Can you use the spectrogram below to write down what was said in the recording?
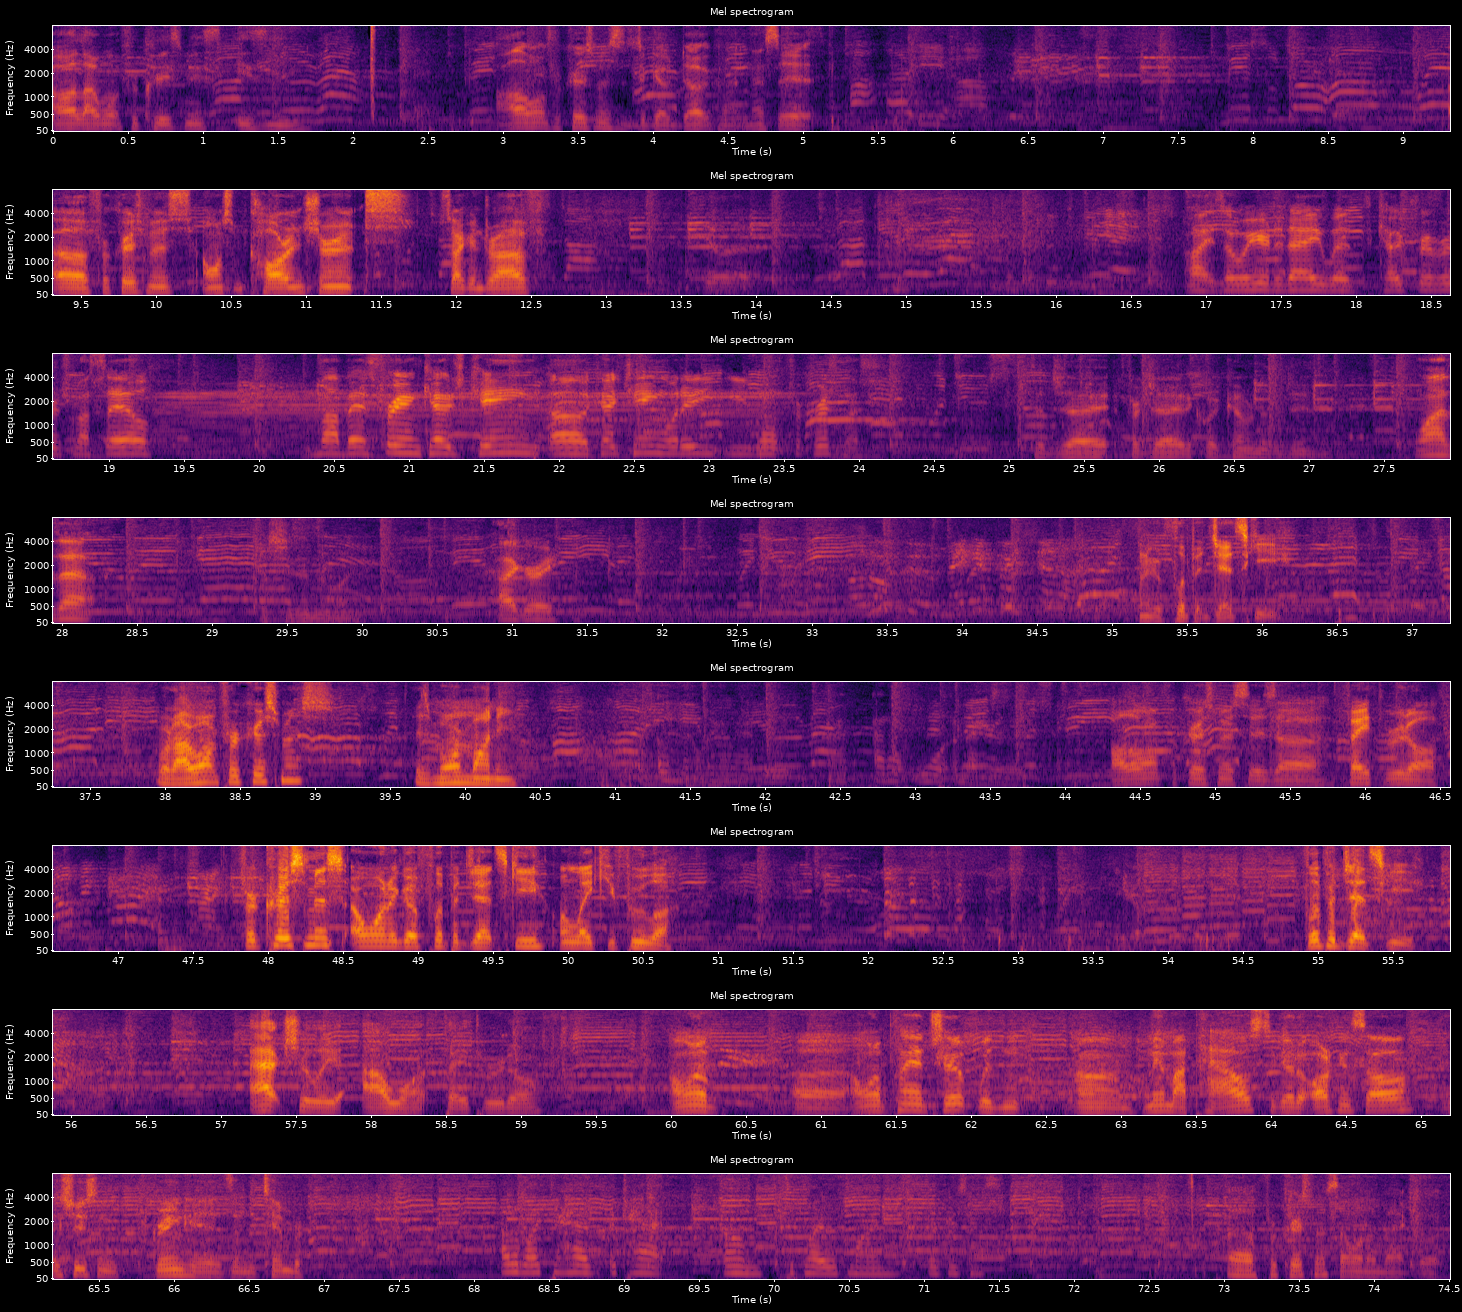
All I want for Christmas is you. All I want for Christmas is to go duck hunting. That's it. Uh, for Christmas, I want some car insurance so I can drive. All right, so we're here today with Coach Rivers, myself, my best friend, Coach King. Uh, Coach King, what do you, you want for Christmas? To Jae, for Jae to quit coming to the gym Why is that? Because she's in the way. I agree. I'm gonna go flip a jet ski. What I want for Christmas is more money. No, we're gonna have to- I, I don't want a macaroni. All I want for Christmas is uh, Faith Rudolph. For Christmas, I want to go flip a jet ski on Lake Eufaula. Flip a jet ski. Actually, I want Faith Rudolph. I want to uh, I want to plan a trip with um, me and my pals to go to Arkansas and shoot some greenheads in the timber. I would like to have a cat um to play with mine for Christmas. Uh, for Christmas, I want a MacBook.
